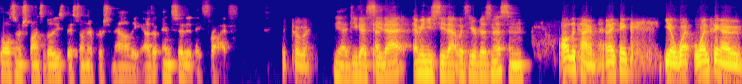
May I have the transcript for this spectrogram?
roles and responsibilities based on their personality, other and so that they thrive. Totally. Yeah. Do you guys see that? I mean, you see that with your business and all the time. And I think, you know, what one thing I've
